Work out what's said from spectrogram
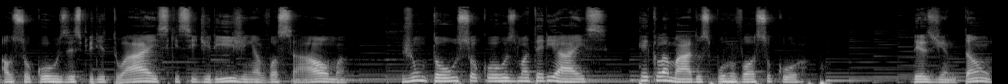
Aos socorros espirituais que se dirigem à vossa alma, juntou os socorros materiais reclamados por vosso corpo. Desde então,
